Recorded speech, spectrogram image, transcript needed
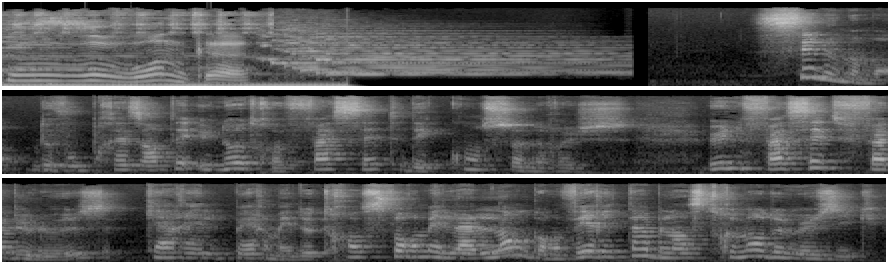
Звонко. C'est le moment de vous présenter une autre facette des consonnes russes. Une facette fabuleuse car elle permet de transformer la langue en véritable instrument de musique,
